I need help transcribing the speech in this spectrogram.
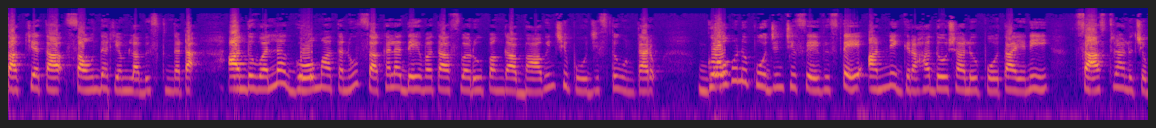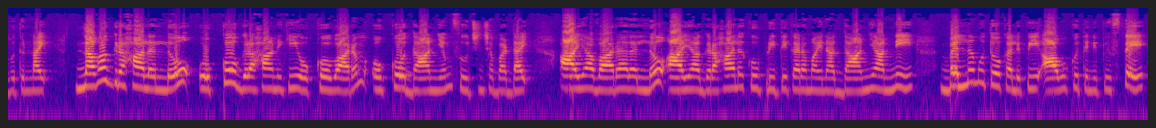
సఖ్యత సౌందర్యం లభిస్తుందట. అందువల్ల గోమాతను సకల దేవతా స్వరూపంగా భావించి పూజిస్తూ ఉంటారు. గోవును పూజించి సేవిస్తే అన్ని గ్రహ దోషాలు పోతాయని శాస్త్రాలు చెబుతున్నాయి. నవగ్రహాలలో ఒక్కో గ్రహానికి ఒక్కో వారం ఒక్కో ధాన్యం సూచించబడ్డాయి. ఆయా వారాలలో ఆయా గ్రహాలకు ప్రీతికరమైన ధాన్యాన్ని బెల్లముతో కలిపి ఆవుకు తినిపిస్తే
